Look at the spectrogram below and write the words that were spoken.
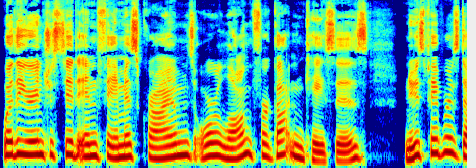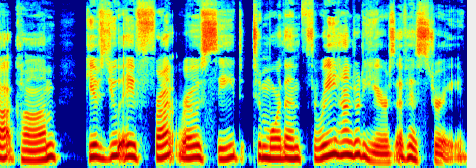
Whether you're interested in famous crimes or long forgotten cases, newspapers.com gives you a front row seat to more than 300 years of history.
